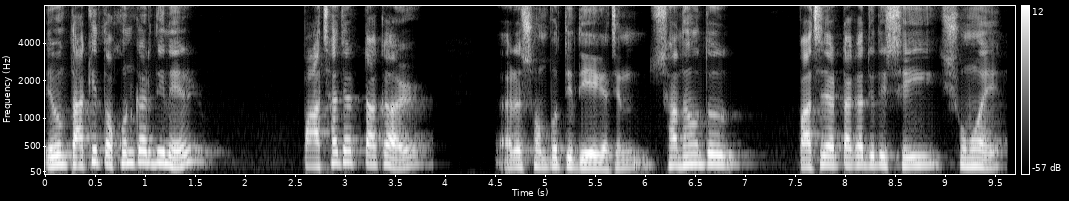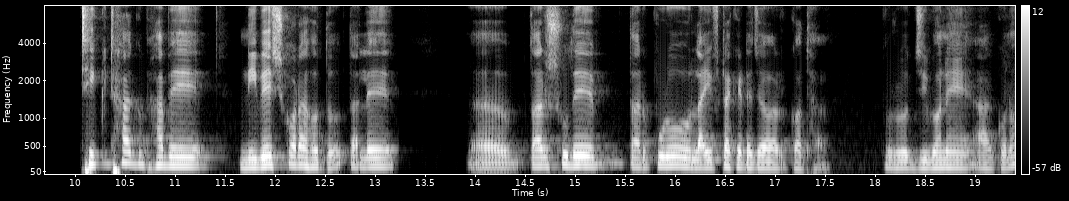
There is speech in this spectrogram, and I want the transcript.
এবং তাকে তখনকার দিনের পাঁচ হাজার টাকার সম্পত্তি দিয়ে গেছেন। সাধারণত পাঁচ হাজার টাকা যদি সেই সময়ে ঠিকঠাকভাবে নিবেশ করা হতো, তাহলে তার সুদে তার পুরো লাইফটা কেটে যাওয়ার কথা। পুরো জীবনে আর কোনো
